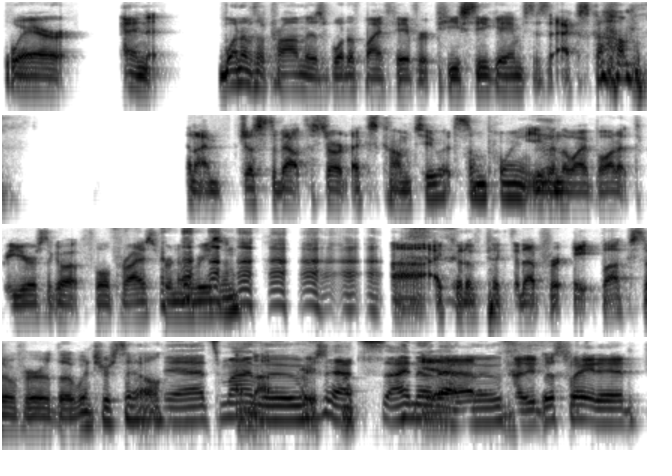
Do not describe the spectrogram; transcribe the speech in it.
where and one of the problem is one of my favorite PC games is XCOM. And I'm just about to start XCOM 2 at some point, even though I bought it three years ago at full price for no reason. uh, I could have picked it up for eight bucks over the winter sale. yeah, that's my I'm not very move. That's I know that move. you just waited.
